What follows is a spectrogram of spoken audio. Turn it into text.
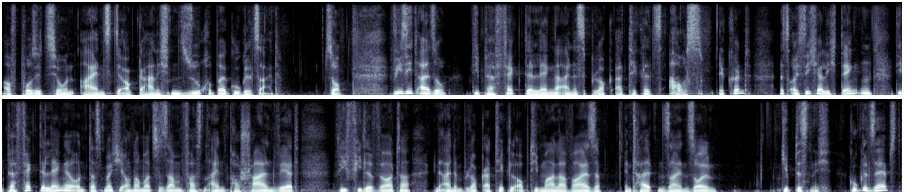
auf Position 1 der organischen Suche bei Google seid. So, wie sieht also die perfekte Länge eines Blogartikels aus? Ihr könnt es euch sicherlich denken, die perfekte Länge, und das möchte ich auch nochmal zusammenfassen, einen pauschalen Wert, wie viele Wörter in einem Blogartikel optimalerweise enthalten sein sollen, gibt es nicht. Google selbst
